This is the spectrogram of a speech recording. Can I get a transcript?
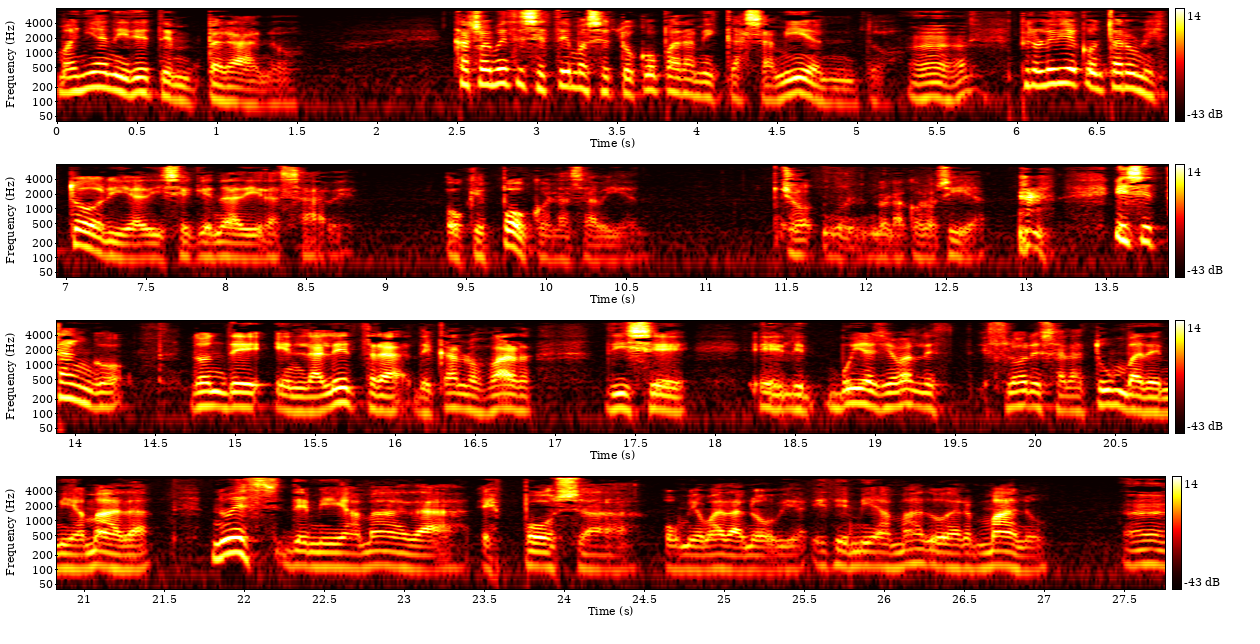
mañana iré temprano. Casualmente ese tema se tocó para mi casamiento. Pero le voy a contar una historia, dice que nadie la sabe, o que pocos la sabían. Yo no, no la conocía. Ese tango donde en la letra de Carlos Bar dice, eh, le voy a llevarle flores a la tumba de mi amada, no es de mi amada esposa o mi amada novia, es de mi amado hermano, Ah,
